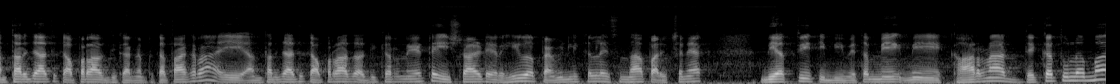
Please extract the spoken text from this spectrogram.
අන්තර්ජාතික අපරාධිකරණ අපි කතා කරා ඒ අන්තර්ජාතික අපරාධ අධිකරණයට ඊශ්‍රාල්ට එරහිව පැමිණිලි කළ ඒ සඳහා පරීක්ෂණයක් දියත්වී තිබීම. එත මේ මේ කාරණා දෙක තුළම අ,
